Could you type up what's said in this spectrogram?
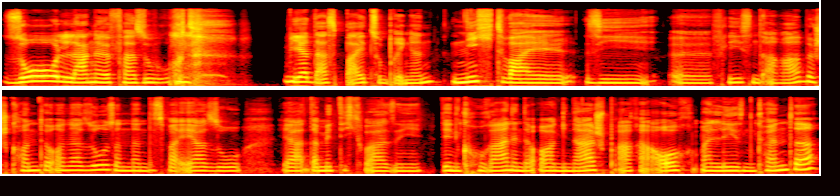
so lange versucht, mir das beizubringen. Nicht, weil sie äh, fließend Arabisch konnte oder so, sondern das war eher so, ja, damit ich quasi den Koran in der Originalsprache auch mal lesen könnte.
